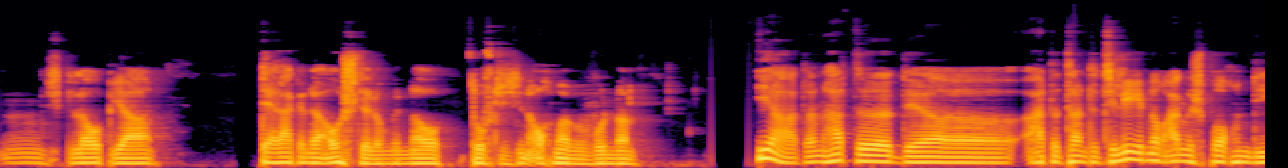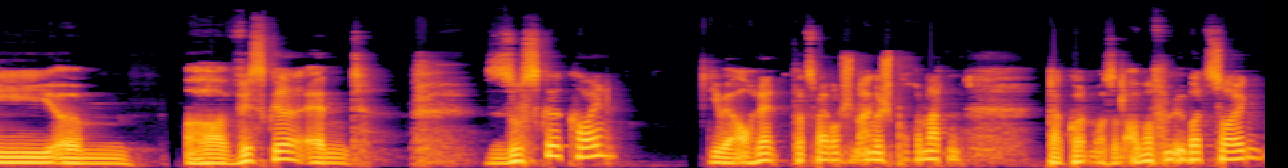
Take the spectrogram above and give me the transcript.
Hm, Ich glaube ja. Der lag in der Ausstellung, genau. Durfte ich ihn auch mal bewundern. Ja, dann hatte der, hatte Tante Tilly eben noch angesprochen, die ähm, äh, Wiske and Suske Coin, die wir auch vor zwei Wochen schon angesprochen hatten. Da konnten wir uns dann auch mal von überzeugen.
